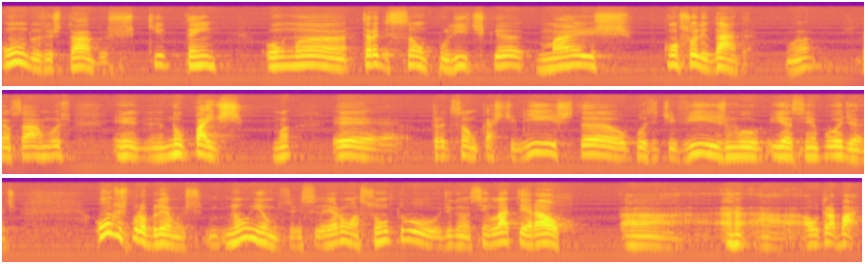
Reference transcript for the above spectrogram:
um dos estados que tem uma tradição política mais consolidada, é? se pensarmos no país. É? Tradição castilhista, o positivismo e assim por diante. Um dos problemas, não íamos, era um assunto, digamos assim, lateral a, a, ao trabalho,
